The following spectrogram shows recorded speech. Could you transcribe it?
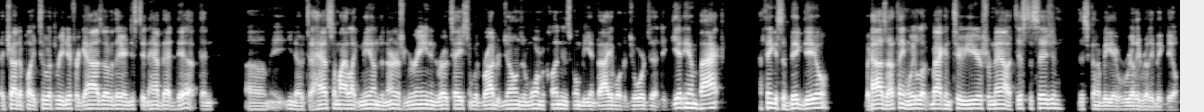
They tried to play two or three different guys over there and just didn't have that depth. And um, you know, to have somebody like Mims and Earnest Greene in rotation with Broderick Jones and Warren McClendon is going to be invaluable to Georgia. To get him back, I think it's a big deal. But guys, I think we look back in two years from now at this decision, this is going to be a really, really big deal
